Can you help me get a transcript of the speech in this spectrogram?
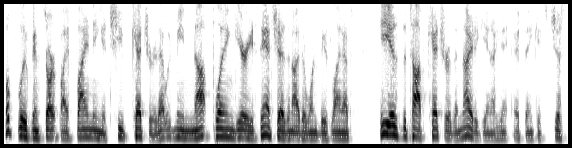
Hopefully we can start by finding a cheap catcher. That would mean not playing Gary Sanchez in either one of these lineups. He is the top catcher of the night again. I think, I think it's just,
